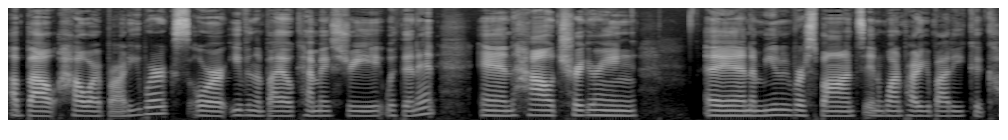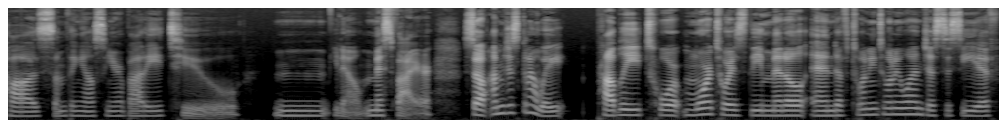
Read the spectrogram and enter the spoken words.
about how our body works or even the biochemistry within it and how triggering an immune response in one part of your body could cause something else in your body to mm, you know misfire. So i'm just gonna wait probably tor- more towards the middle end of 2021 just to see if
